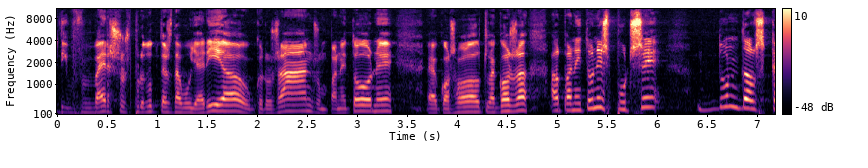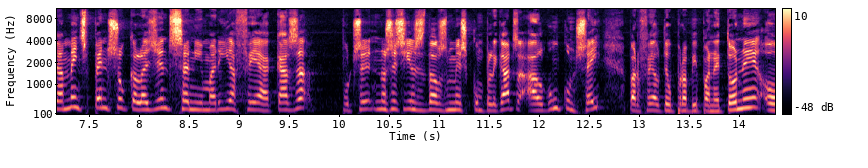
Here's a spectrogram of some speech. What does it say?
diversos productes de bulleria, o croissants, un panetone, eh, qualsevol altra cosa, el panetone és potser d'un dels que menys penso que la gent s'animaria a fer a casa, potser, no sé si és dels més complicats, algun consell per fer el teu propi panetone o,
